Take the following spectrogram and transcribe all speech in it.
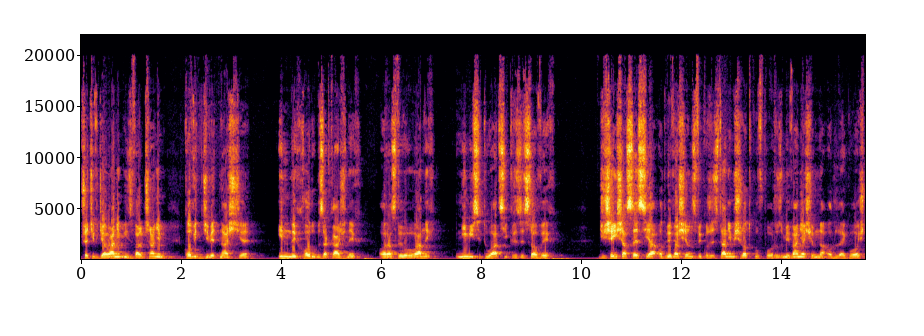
przeciwdziałaniem i zwalczaniem COVID-19, innych chorób zakaźnych oraz wywołanych nimi sytuacji kryzysowych, Dzisiejsza sesja odbywa się z wykorzystaniem środków porozumiewania się na odległość.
